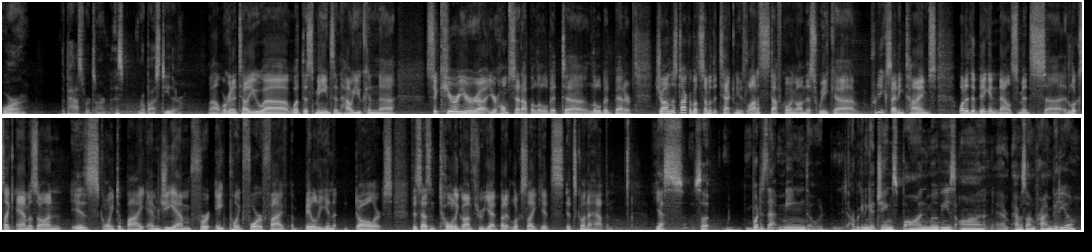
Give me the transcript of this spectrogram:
Or the passwords aren't as robust either. Well, we're going to tell you uh, what this means and how you can uh, secure your uh, your home setup a little bit uh, a little bit better. John, let's talk about some of the tech news. A lot of stuff going on this week. Uh, pretty exciting times. One of the big announcements. Uh, it looks like Amazon is going to buy MGM for eight point four five billion dollars. This hasn't totally gone through yet, but it looks like it's it's going to happen. Yes. So, what does that mean, though? Are we going to get James Bond movies on Amazon Prime Video?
